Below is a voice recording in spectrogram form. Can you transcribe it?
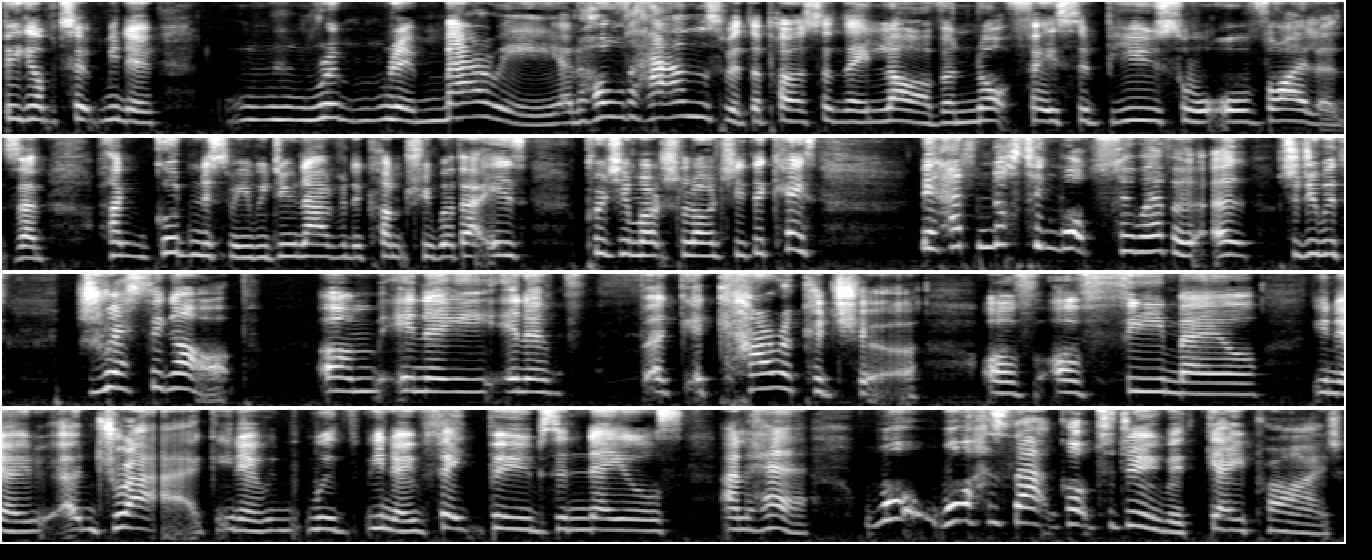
being able to, you know, marry and hold hands with the person they love and not face abuse or, or violence. And thank goodness me, we do now live in a country where that is pretty much largely the case. It had nothing whatsoever uh, to do with dressing up um, in a in a, a, a caricature of of female, you know, uh, drag, you know, with you know fake boobs and nails and hair. What what has that got to do with gay pride?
